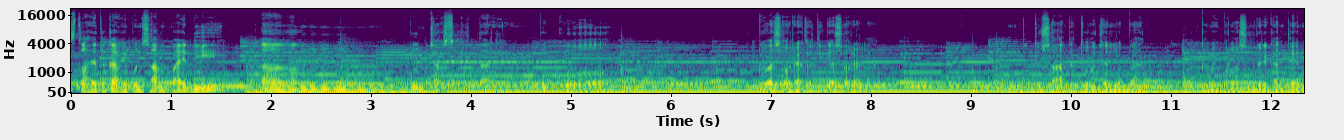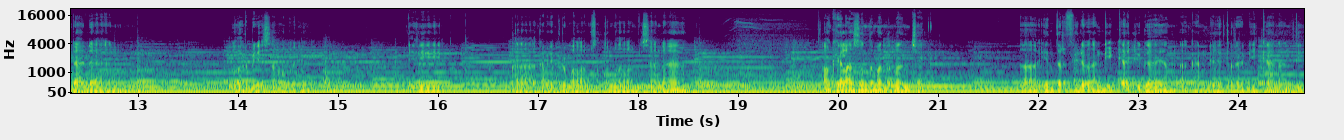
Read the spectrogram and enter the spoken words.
setelah itu kami pun sampai di em, puncak sekitar 2 sore atau 3 sore lah. Itu saat itu hujan lebat kami pun langsung mendirikan tenda dan luar biasa pokoknya. Jadi eh, kami bermalam satu malam di sana. Oke langsung teman-teman cek eh, interview dengan Dika juga yang akan dilihat oleh Dika nanti.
